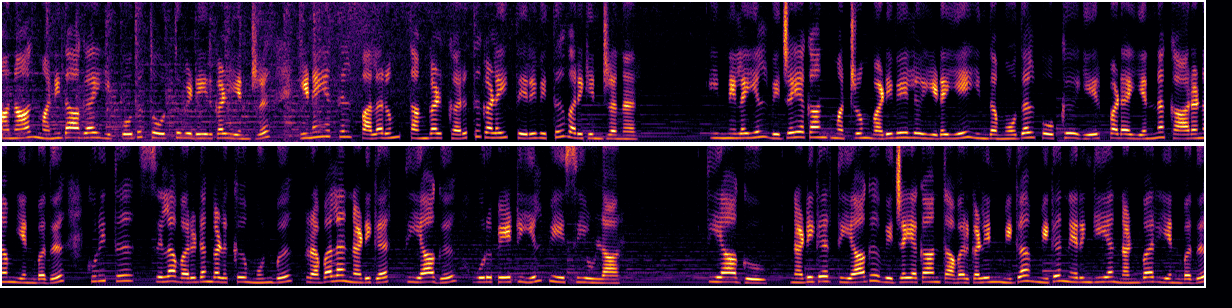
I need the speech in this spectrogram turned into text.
ஆனால் மனிதாக இப்போது தோத்துவிடீர்கள் என்று இணையத்தில் பலரும் தங்கள் கருத்துக்களை தெரிவித்து வருகின்றனர். இந்நிலையில் விஜயகாந்த் மற்றும் வடிவேலு இடையே இந்த மோதல் போக்கு ஏற்பட என்ன காரணம் என்பது குறித்து சில வருடங்களுக்கு முன்பு பிரபல நடிகர் தியாகு ஒரு பேட்டியில் பேசியுள்ளார். தியாகு நடிகர் தியாகு விஜயகாந்த் அவர்களின் மிக மிக நெருங்கிய நண்பர் என்பது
